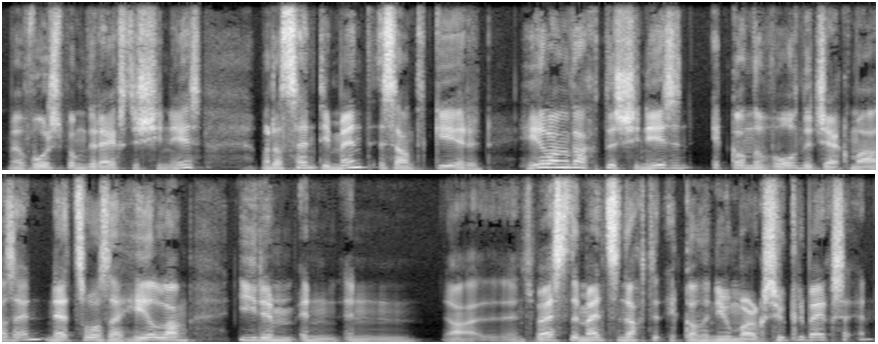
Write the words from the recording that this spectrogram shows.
met voorsprong de rijkste Chinees. Maar dat sentiment is aan het keren. Heel lang dachten de Chinezen, ik kan de volgende Jack Ma zijn. Net zoals dat heel lang hier in, in, in, ja, in het Westen mensen dachten, ik kan de nieuwe Mark Zuckerberg zijn.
